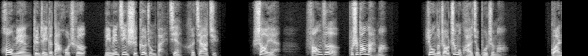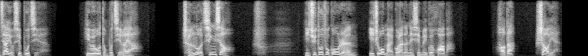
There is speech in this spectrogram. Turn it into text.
后面跟着一个大货车，里面尽是各种摆件和家具。少爷，房子不是刚买吗？用得着这么快就布置吗？管家有些不解。因为我等不及了呀。陈洛轻笑：“你去督促工人移植我买过来的那些玫瑰花吧。”好的，少爷。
